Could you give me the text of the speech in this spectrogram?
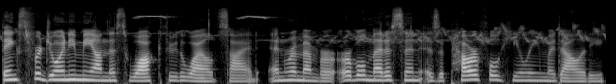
Thanks for joining me on this walk through the wild side. And remember, herbal medicine is a powerful healing modality.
